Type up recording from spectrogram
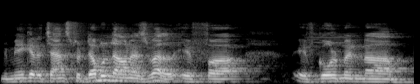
We may get a chance to double down as well if uh, if Goldman uh,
